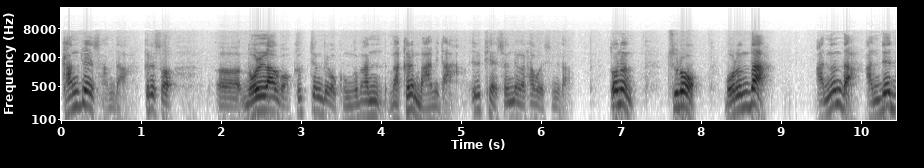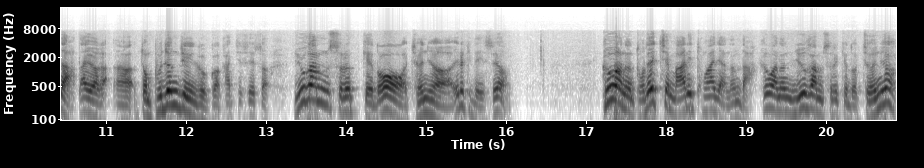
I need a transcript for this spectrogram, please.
강조해서 한다. 그래서 어, 놀라고 걱정되고 궁금한 막 그런 마음이다. 이렇게 설명을 하고 있습니다. 또는 주로 모른다, 않는다, 안 된다 따위와 어, 좀 부정적인 것과 같이 써서 유감스럽게도 전혀 이렇게 돼 있어요. 그와는 도대체 말이 통하지 않는다. 그와는 유감스럽게도 전혀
